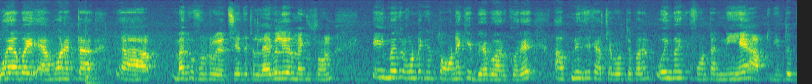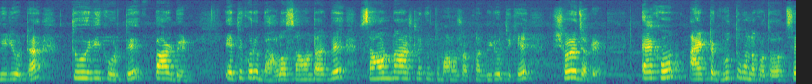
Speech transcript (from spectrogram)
বয়া বাই এমন একটা মাইক্রোফোন রয়েছে, যেটা লেভেলিয়ার মাইক্রোফোন এই মাইক্রোফোনটা কিন্তু অনেকেই ব্যবহার করে। আপনি যে কাজটা করতে পারেন, ওই মাইক্রোফোনটা নিয়ে আপনি কিন্তু ভিডিওটা তৈরি করতে পারবেন। এতে করে ভালো সাউন্ড আসবে। সাউন্ড না আসলে কিন্তু মানুষ আপনার ভিডিও থেকে সরে যাবে। এখন আরেকটা গুরুত্বপূর্ণ কথা হচ্ছে,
